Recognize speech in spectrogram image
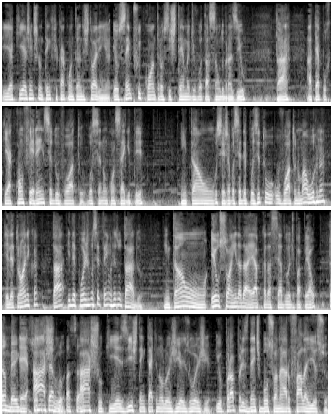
e aqui a gente não tem que ficar contando historinha. Eu sempre fui contra o sistema de votação do Brasil, tá? Até porque a conferência do voto você não consegue ter. Então, ou seja, você deposita o, o voto numa urna eletrônica, tá? E depois você tem o resultado. Então, eu sou ainda da época da cédula de papel. Também. É, acho, acho que existem tecnologias hoje, e o próprio presidente Bolsonaro fala isso.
